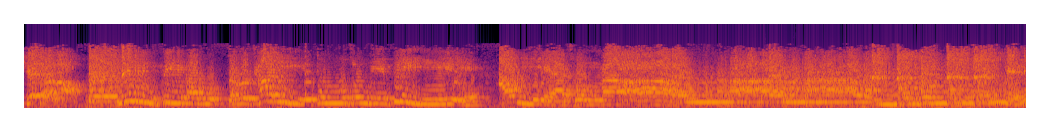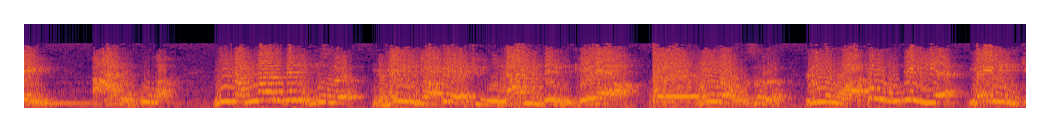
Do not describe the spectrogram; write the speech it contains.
晓得了。明知道这是差役都中的笔，熬夜从啊。嘿嘿，大舅姑啊，你那南京子，没叫别去南京去了。我都是如果东北没句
